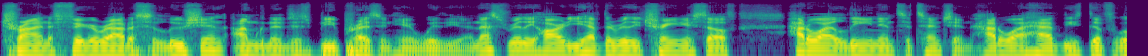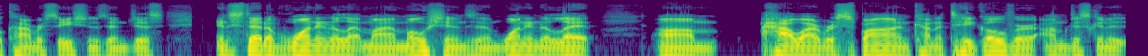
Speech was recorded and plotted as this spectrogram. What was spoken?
trying to figure out a solution, I'm going to just be present here with you. And that's really hard. You have to really train yourself. How do I lean into tension? How do I have these difficult conversations and just instead of wanting to let my emotions and wanting to let um how I respond kind of take over, I'm just going to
